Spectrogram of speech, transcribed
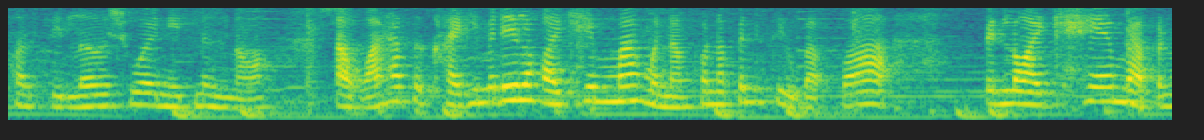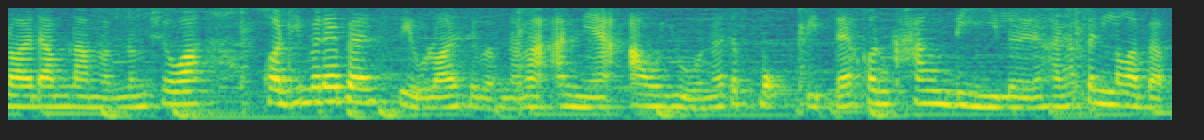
คอนซีลเลอร์ช่วยนิดนึงเนาะแต่ว่าถ้าเกิดใครที่ไม่ได้รอยเข้มมากเหมือนน้ำคนนั้นเป็นสิวแบบว่า เป็นรอยเข้มแบบเป็นรอยดำๆแบบน้ำเชื่อว่าคนที่ไม่ได้เป็นสิวรอยสิวแบบนั้นอันเนี้ยเอาอยู่น่าจะปกปิดได้ค่อนข้างดีเลยนะคะถ้าเป็นรอยแบบ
